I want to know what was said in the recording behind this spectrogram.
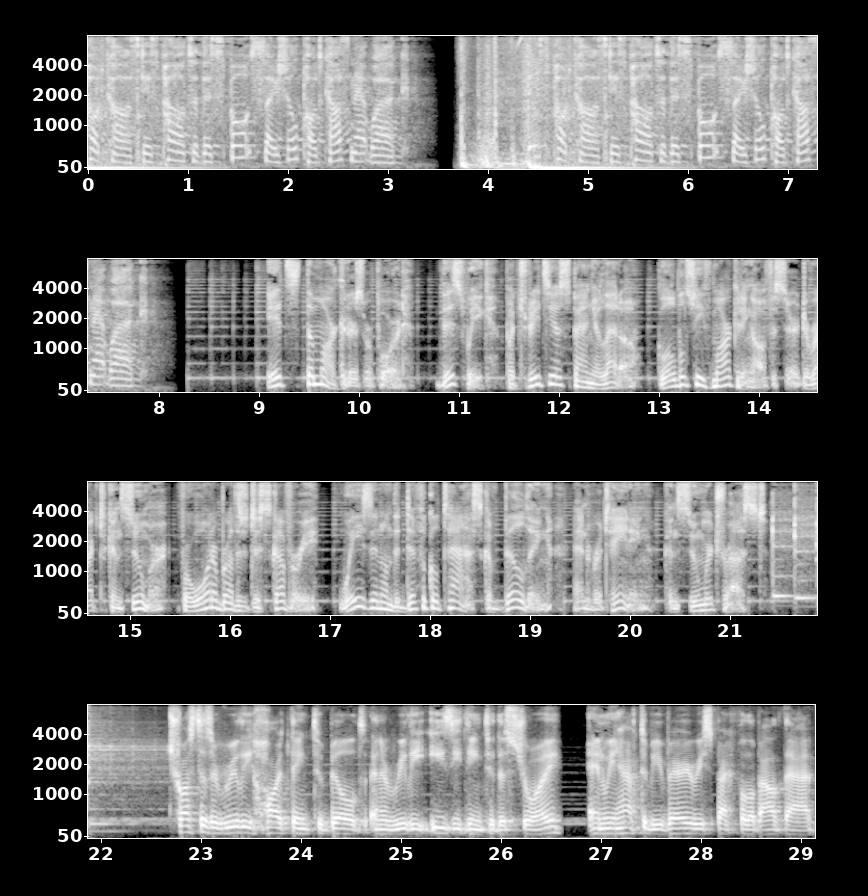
This podcast is part of the Sports Social Podcast Network. This podcast is part of the Sports Social Podcast Network. It's the Marketer's Report. This week, Patrizio Spagnoletto, Global Chief Marketing Officer, Direct to Consumer for Warner Brothers Discovery, weighs in on the difficult task of building and retaining consumer trust. Trust is a really hard thing to build and a really easy thing to destroy. And we have to be very respectful about that.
